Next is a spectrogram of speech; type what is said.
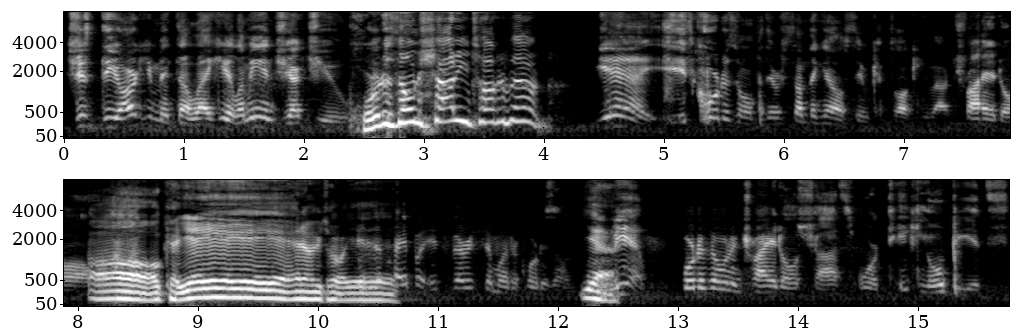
just the argument that like here, let me inject you cortisone shot are you talking about Yeah, it's cortisone, but there was something else they kept talking about. Triadol. oh okay yeah yeah yeah yeah yeah, i know what you're talking about yeah, It's, yeah. type of- it's very similar to cortisone. Yeah. But yeah, cortisone and triadol shots or taking opiates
